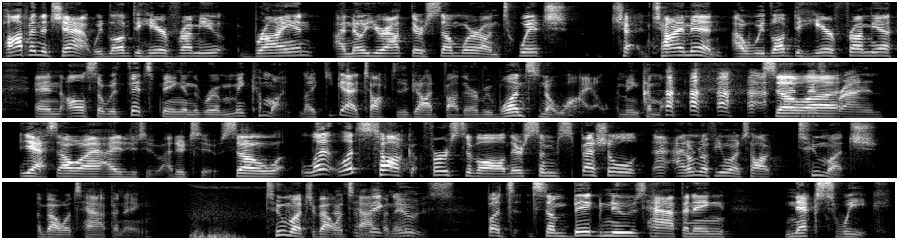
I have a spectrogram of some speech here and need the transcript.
pop in the chat. We'd love to hear from you, Brian. I know you're out there somewhere on Twitch. Ch- chime in. Uh, we'd love to hear from you. And also with Fitz being in the room, I mean, come on, like you got to talk to the Godfather every once in a while. I mean, come on. So I uh, Brian. Yes, oh, I, I do too. I do too. So let let's talk first of all. There's some special. I don't know if you want to talk too much about what's happening. Too much about That's what's some big happening. news. But some big news happening next week.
